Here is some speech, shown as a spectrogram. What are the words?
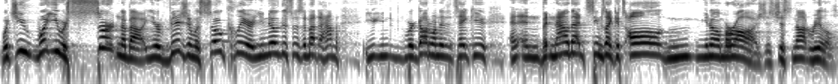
What you, what you were certain about, your vision was so clear. You know this was about to happen, you, you, where God wanted to take you. And, and, but now that seems like it's all, you know, a mirage. It's just not real.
